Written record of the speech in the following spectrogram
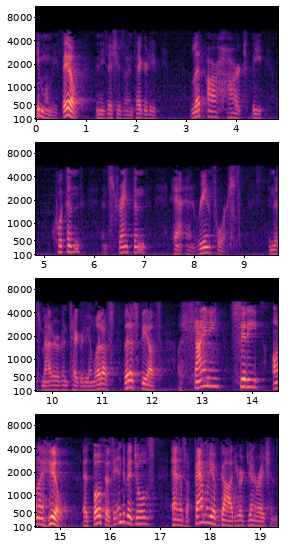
even when we fail in these issues of integrity. Let our heart be quickened and strengthened and, and reinforced in this matter of integrity. And let us, let us be a, a shining city on a hill, as both as individuals and as a family of God here at Generations,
